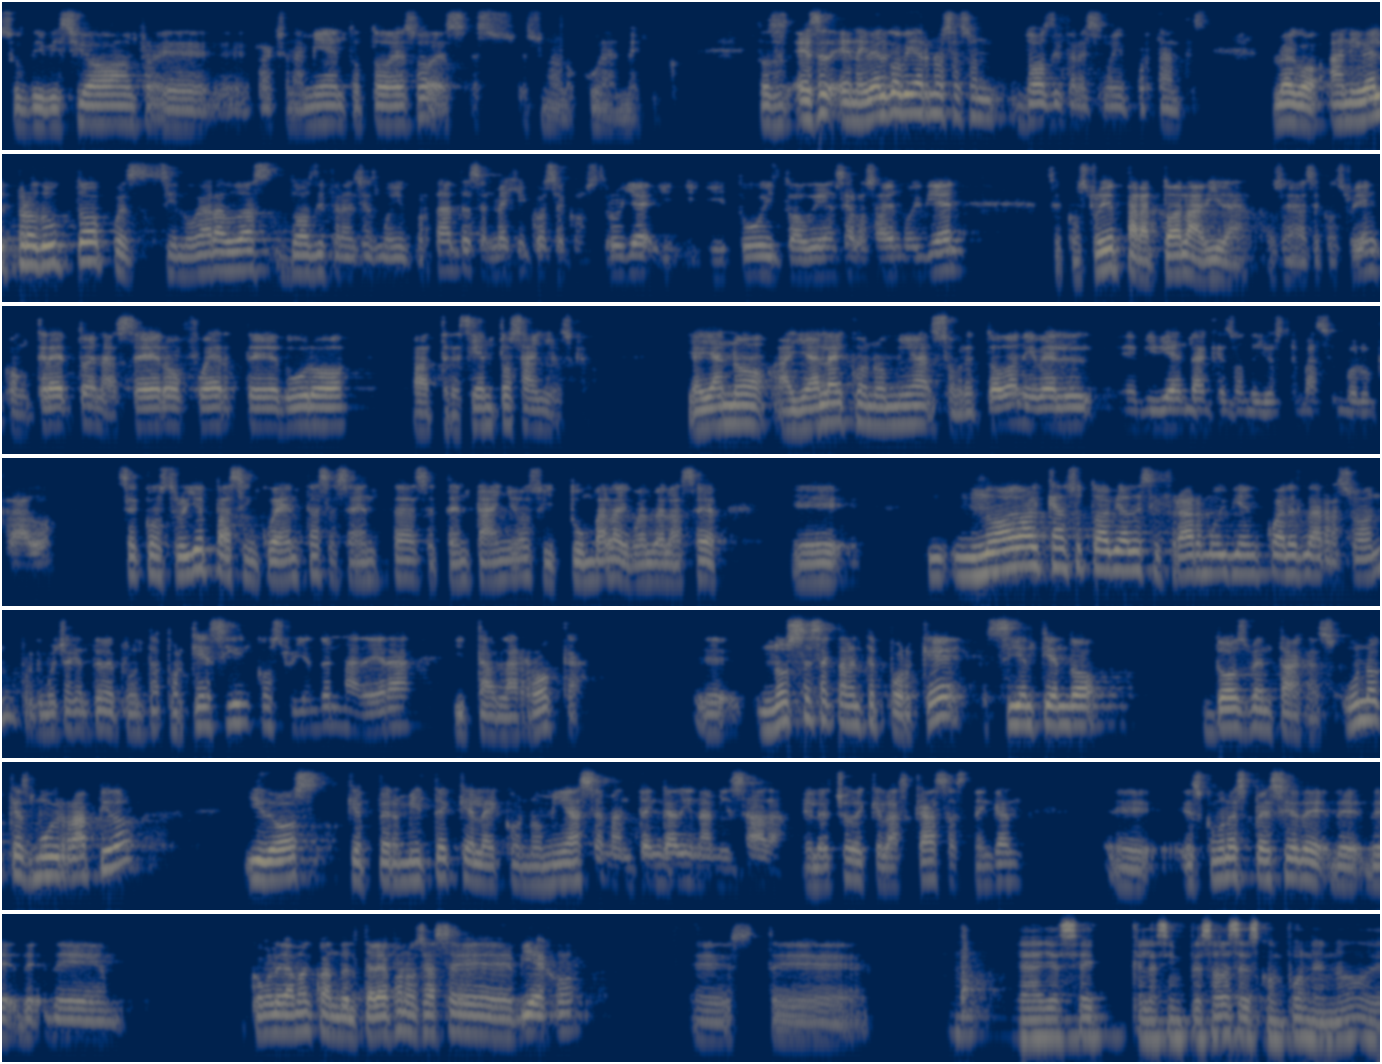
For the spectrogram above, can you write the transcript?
subdivisión, eh, fraccionamiento, todo eso es, es, una locura en México. Entonces, ese, en nivel gobierno, esas son dos diferencias muy importantes. Luego, a nivel producto, pues sin lugar a dudas, dos diferencias muy importantes. En México se construye, y, tú y tu audiencia lo saben muy bien, se construye para toda la vida. O sea, se construye en concreto, en acero, fuerte, duro, para 300 años. Y allá no, allá la economía, sobre todo a nivel eh, vivienda, que es donde yo estoy más involucrado, se construye para 50, 60, 70 años y túmbala y vuelve a hacer. Eh, no alcanzo todavía a descifrar muy bien cuál es la razón, porque mucha gente me pregunta, ¿por qué siguen construyendo en madera y tabla roca? Eh, no sé exactamente por qué, sí entiendo dos ventajas. Uno, que es muy rápido y dos, que permite que la economía se mantenga dinamizada. El hecho de que las casas tengan, eh, es como una especie de, ¿cómo le llaman cuando el teléfono se hace viejo? Este... Ya, ya sé que las impresoras se descomponen, ¿no?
